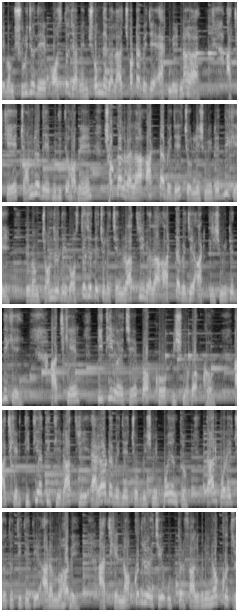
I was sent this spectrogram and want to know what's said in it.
এবং সূর্যদেব অস্ত যাবেন সন্ধেবেলা ছটা বেজে এক মিনিট নাগাদ। আজকে চন্দ্রদেব উদিত হবেন সকালবেলা আটটা বেজে চল্লিশ মিনিটের দিকে এবং চন্দ্রদেব অস্ত যেতে চলেছেন রাত্রিবেলা আটটা বেজে আটত্রিশ মিনিটের দিকে। আজকের তিথি রয়েছে পক্ষ কৃষ্ণপক্ষ। আজকের তৃতীয়া তিথি রাত্রি এগারোটা বেজে চব্বিশ মিনিট পর্যন্ত। তারপরে চতুর্থী তিথির আরম্ভ হবে। আজকের নক্ষত্র রয়েছে উত্তর ফাল্গুনী নক্ষত্র।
